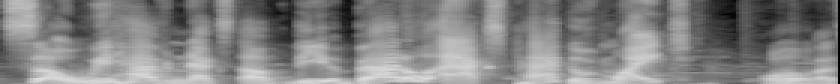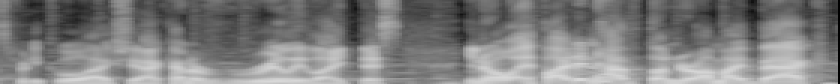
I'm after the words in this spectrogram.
so we have next up the Battle Axe Pack of Might. Oh, that's pretty cool, actually. I kind of really like this. You know, if I didn't have Thunder on my back,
